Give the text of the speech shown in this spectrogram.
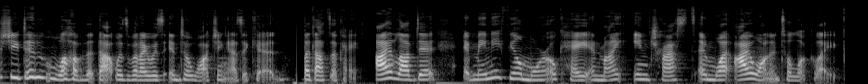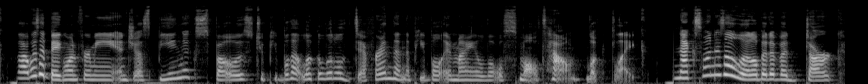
She didn't love that that was what I was into watching as a kid, but that's okay. I loved it. It made me feel more okay in my interests and what I wanted to look like. That was a big one for me, and just being exposed to people that look a little different than the people in my little small town looked like. Next one is a little bit of a dark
